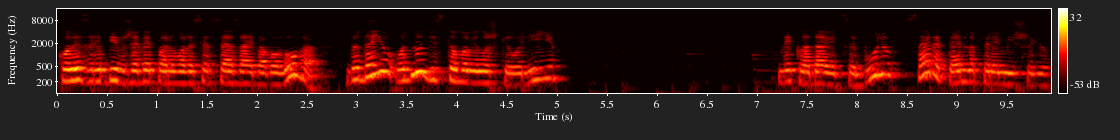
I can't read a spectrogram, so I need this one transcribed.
Коли з грибів вже випарувалася вся зайва волога, додаю 1-2 столові ложки олії, викладаю цибулю, все ретельно перемішую.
